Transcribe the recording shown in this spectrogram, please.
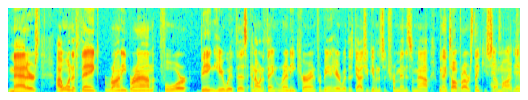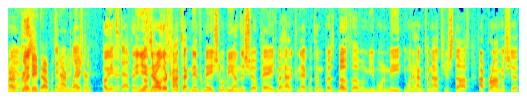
I want to thank Ronnie Brown for being here with us, and I want to thank Rennie Curran for being here with us, guys. You've given us a tremendous amount. We Thank could talk for hours. Thank you so much. Yeah. I appreciate the Been opportunity. our Thank pleasure. you. Oh, Good yeah. stuff. Thank And, you you, all and so all their much. contact information will be on this show page about how to connect with them because both of them you want to meet, you want to have them come out to your stuff. I promise you,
